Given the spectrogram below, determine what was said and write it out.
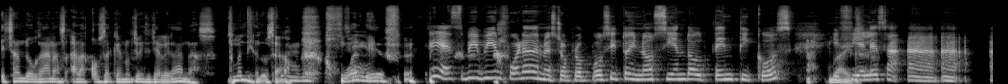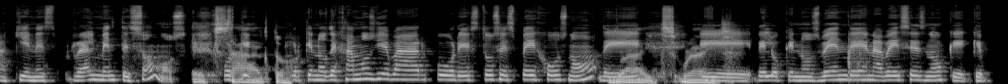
echando ganas a la cosa que no tienes que echarle ganas? ¿Tú me entiendes? O sea, what sí. if... Sí, es vivir fuera de nuestro propósito y no siendo auténticos y fieles a, a a quienes realmente somos. Exacto. Porque, nos dejamos llevar por estos espejos, ¿no? De, eh, de lo que nos venden a veces, ¿no? Que, que,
